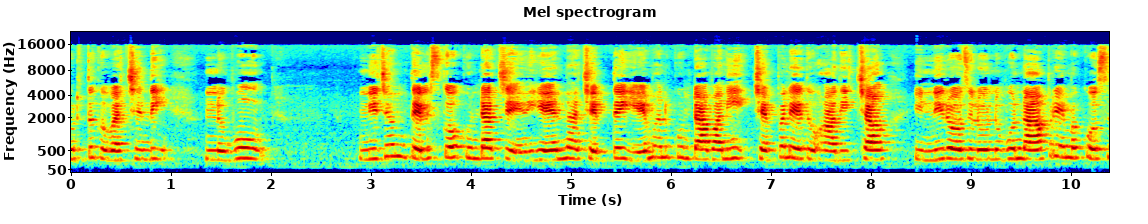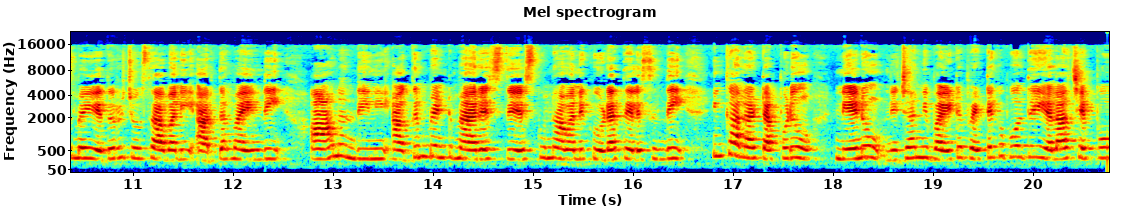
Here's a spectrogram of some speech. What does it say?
గుర్తుకు వచ్చింది. నువ్వు నిజం తెలుసుకోకుండా ఏమన్నా చెప్తే ఏమనుకుంటావని చెప్పలేదు ఆదిత్య. ఇన్ని రోజులు నువ్వు నా ప్రేమ కోసమే ఎదురు చూసావని అర్థమైంది. ఆనందిని అగ్రిమెంట్ మ్యారేజ్ చేసుకున్నావని కూడా తెలిసింది. ఇంకా అలాంటప్పుడు నేను నిజాన్ని బయట పెట్టకపోతే ఎలా చెప్పు?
